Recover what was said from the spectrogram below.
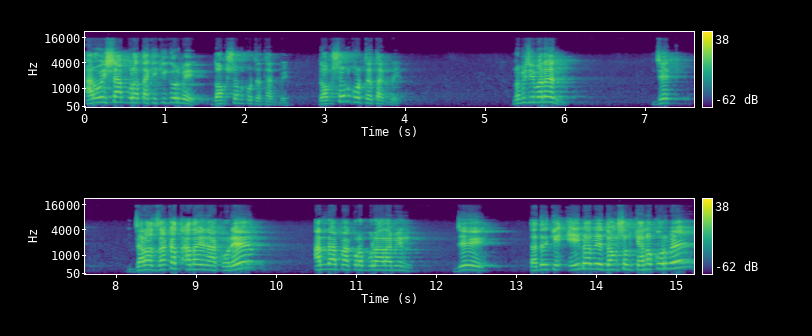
আর ওই সাপগুলা তাকে কি করবে? দংশন করতে থাকবে। দংশন করতে থাকবে। নবীজি বলেন যে যারা জাকাত আদায় না করে, আল্লাহ পাক রব্বুল আলমিন যে তাদেরকে এইভাবে দংশন কেন করবে?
